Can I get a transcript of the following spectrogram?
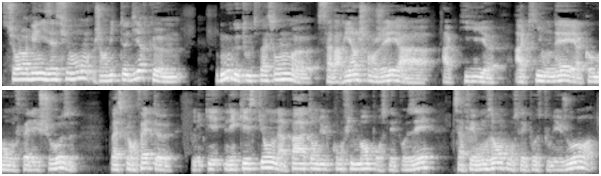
sur l'organisation, j'ai envie de te dire que nous, de toute façon, ça va rien changer à, à qui à qui on est et à comment on fait les choses parce qu'en fait, euh, les, les, questions, on n'a pas attendu le confinement pour se les poser. Ça fait 11 ans qu'on se les pose tous les jours.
